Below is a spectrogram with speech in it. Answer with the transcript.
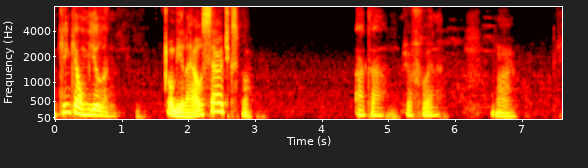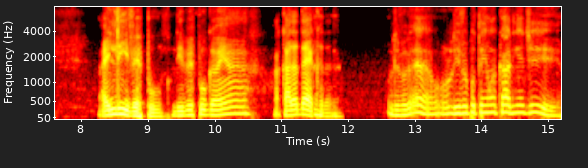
Quem que é o Milan? O Milan é o Celtics, pô. Ah, tá. Já foi, né? Ah. Aí Liverpool. Liverpool ganha a cada década, né? O Liverpool, é, o Liverpool tem uma carinha de.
